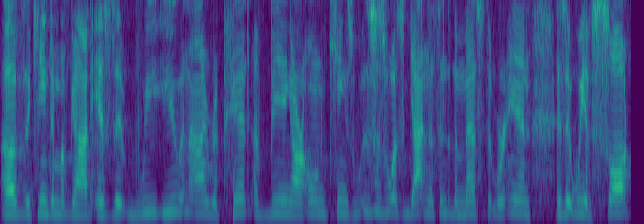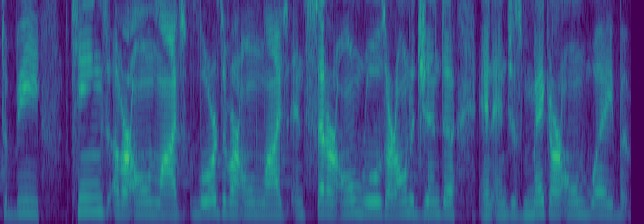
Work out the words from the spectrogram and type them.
of the kingdom of God is that we, you and I repent of being our own kings. This is what's gotten us into the mess that we're in, is that we have sought to be kings of our own lives, lords of our own lives, and set our own rules, our own agenda, and, and just make our own way. But,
